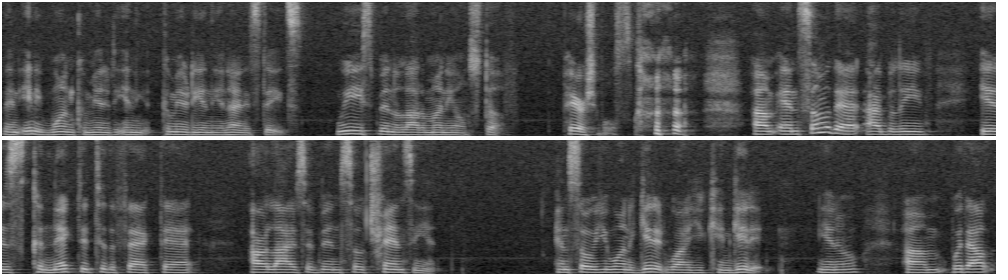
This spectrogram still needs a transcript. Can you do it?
than any one community in, the, community in the United States. We spend a lot of money on stuff, perishables. um, and some of that, I believe, is connected to the fact that our lives have been so transient. And so you want to get it while you can get it, you know, um, without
